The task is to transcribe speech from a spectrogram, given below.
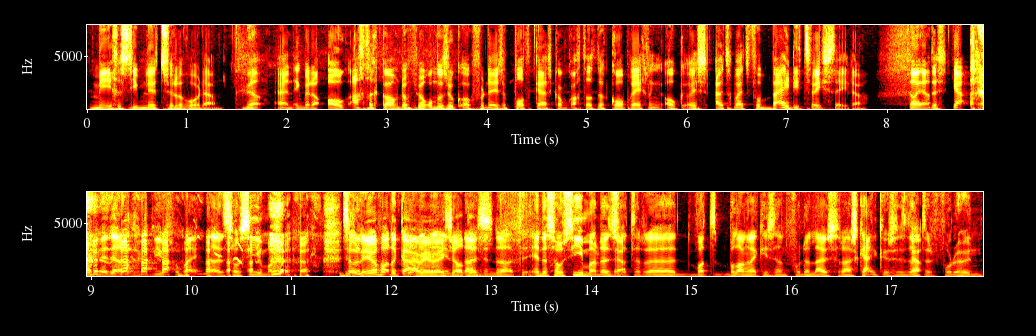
meer gestimuleerd zullen worden. Ja. En ik ben er ook achter gekomen door veel onderzoek, ook voor deze podcast, kwam ik achter dat de koopregeling ook is uitgebreid voorbij die twee steden. Oh ja? Dus ja. Oké, okay, dat is nieuws voor mij. Nou, zo zie je maar. zo leren van elkaar weer, weet je wel. Dus. Inderdaad. En dat zo zie je maar. Dus dat er, uh, wat belangrijk is dan voor de luisteraars, kijkers, is dat er voor hun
